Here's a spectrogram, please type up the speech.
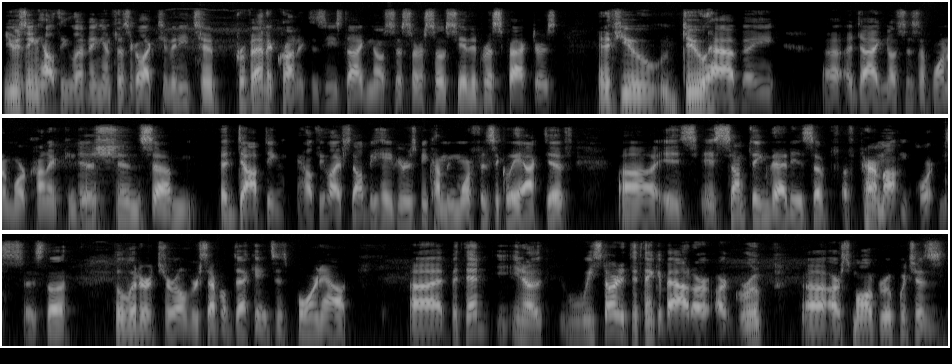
using healthy living and physical activity to prevent a chronic disease diagnosis or associated risk factors. And if you do have a uh, a diagnosis of one or more chronic conditions, um, adopting healthy lifestyle behaviors, becoming more physically active, uh, is is something that is of, of, paramount importance as the the literature over several decades has borne out. Uh, but then, you know, we started to think about our, our group, uh, our small group, which has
